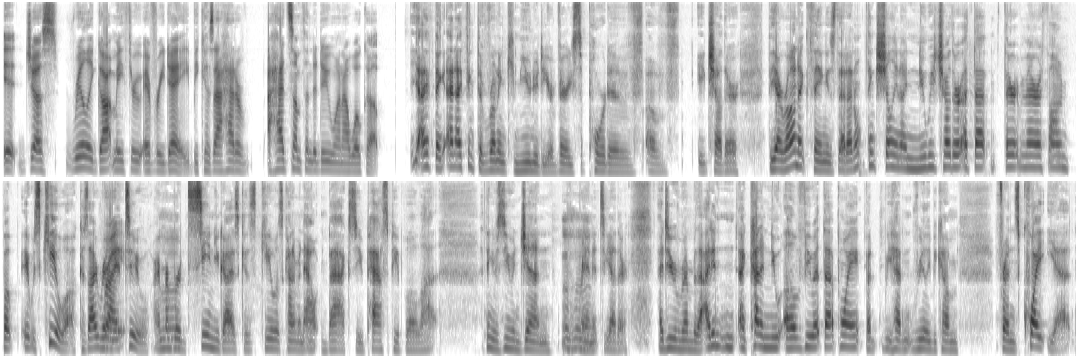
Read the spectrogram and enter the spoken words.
It just really got me through every day because I had a I had something to do when I woke up. yeah, I think, and I think the running community are very supportive of each other. The ironic thing is that I don't think Shelley and I knew each other at that therapy marathon, but it was Kiawah because I ran Right. it too. I remember mm-hmm. seeing you guys because Kiawah's kind of an out and back, so you pass people a lot. I think it was you and Jen mm-hmm. ran it together. I do remember that. I didn't. I kind of knew of you at that point, but we hadn't really become friends quite yet.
